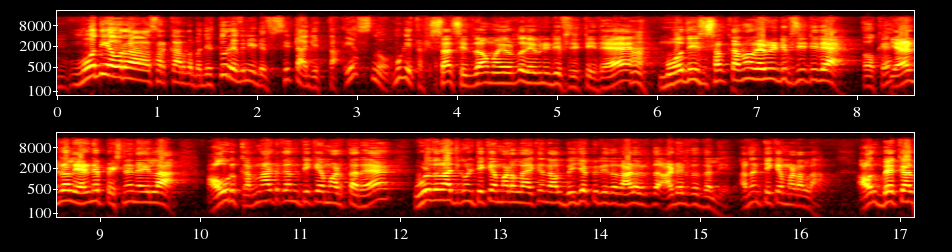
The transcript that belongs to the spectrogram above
ಮೋದಿ ಅವರ ಸರ್ಕಾರದ ಬಜೆಟ್ ರೆವಿನ್ಯೂ ಡೆಫಿಸಿಟ್ ಆಗಿತ್ತ. ಎಸ್ ನೋ ಮುಗಿತ ಸರ್ ಸಿದ್ದರಾಮಯ್ಯ ಅವ್ರದ್ದು ರೆವಿನ್ಯೂ ಡೆಫಿಸಿಟ್ ಇದೆ ಮೋದಿ ಸರ್ಕಾರನೂ ರೆವಿನ್ಯೂ ಡೆಫಿಸಿಟ್ ಇದೆ. ಓಕೆ ಎರಡರಲ್ಲಿ ಎರಡನೇ ಪ್ರಶ್ನೆನೇ ಇಲ್ಲ. ಅವರು ಕರ್ನಾಟಕನ ಟೀಕೆ ಮಾಡ್ತಾರೆ ಉಳಿದ ರಾಜ್ಯಗಳನ್ನ ಟೀಕೆ ಮಾಡಲ್ಲ ಯಾಕೆಂದ್ರೆ ಅವ್ರು ಬಿಜೆಪಿ ಇದ್ದಾರೆ ಆಡಳಿತ ಆಡಳಿತದಲ್ಲಿ. ಅದನ್ನು ಟೀಕೆ ಮಾಡಲ್ಲ. ಅವ್ರಿಗೆ ಬೇಕಾದ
